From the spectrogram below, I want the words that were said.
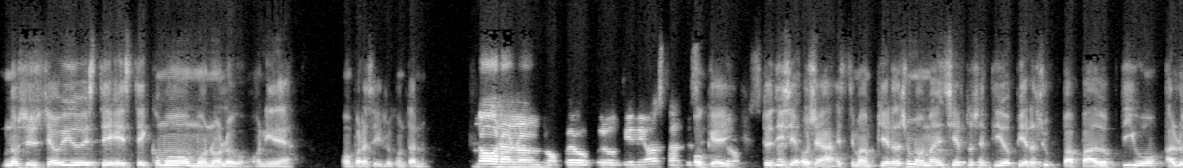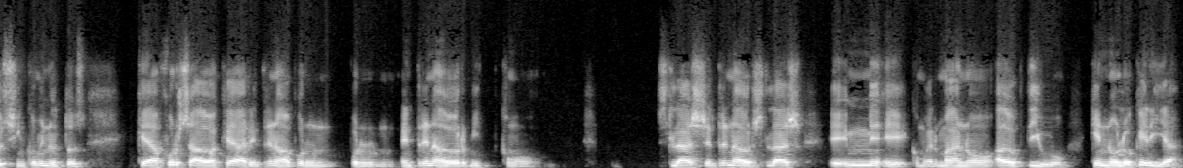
No sé si usted ha oído este, este como monólogo o ni idea, como para seguirlo contando. No, no, no, no, pero, pero tiene bastante Ok, entonces dice, o sea, este man pierde a su mamá en cierto sentido, pierde a su papá adoptivo a los cinco minutos, queda forzado a quedar entrenado por un, por un entrenador como slash entrenador slash eh, eh, como hermano adoptivo que no lo quería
